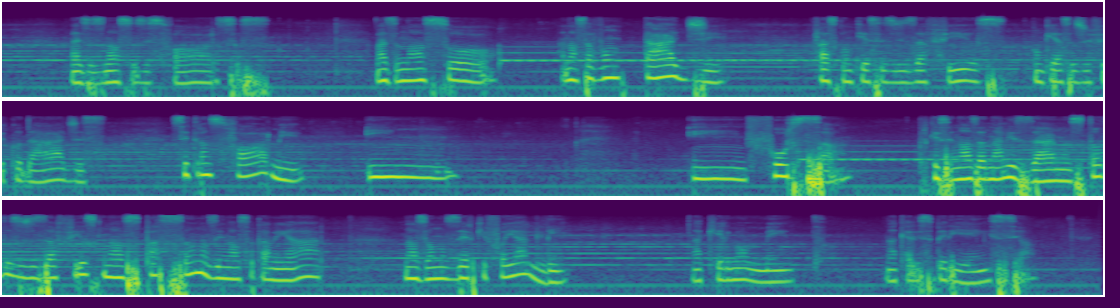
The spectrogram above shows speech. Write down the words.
mas os nossos esforços, mas o nosso a nossa vontade faz com que esses desafios, com que essas dificuldades se transforme em em força, porque se nós analisarmos todos os desafios que nós passamos em nosso caminhar, nós vamos ver que foi ali, naquele momento, naquela experiência,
